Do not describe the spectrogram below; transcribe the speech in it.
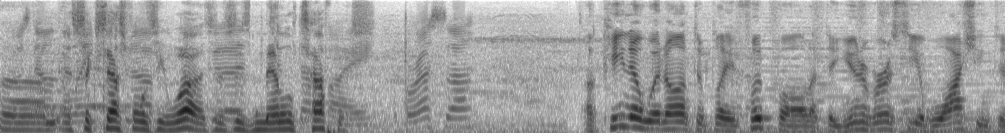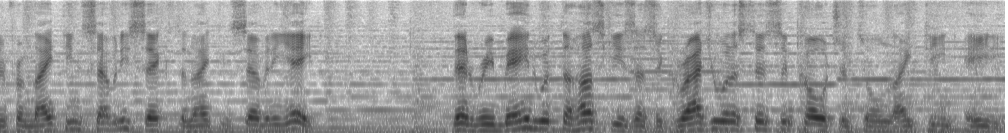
um, as successful as he was, is his mental toughness. Akina went on to play football at the University of Washington from 1976 to 1978, then remained with the Huskies as a graduate assistant coach until 1980.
